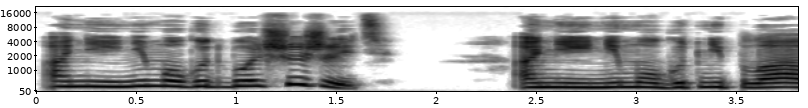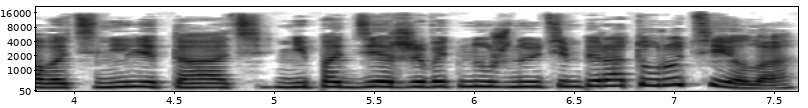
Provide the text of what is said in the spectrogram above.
они не могут больше жить. Они не могут ни плавать, ни летать, ни поддерживать нужную температуру тела.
